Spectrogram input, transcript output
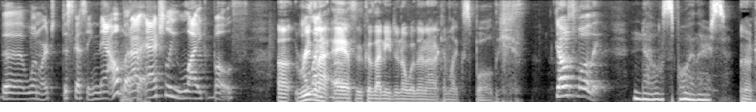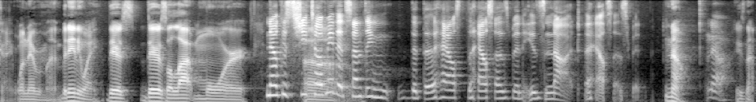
the one we're discussing now, but I actually like both. Uh, the reason I, like both. asked is because I need to know whether or not I can like spoil these. Don't spoil it. No spoilers. Okay, well, never mind. But anyway, there's there's a lot more. No, because she told me Uh. that something that the house the house husband is not a house husband. No, No. he's not.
